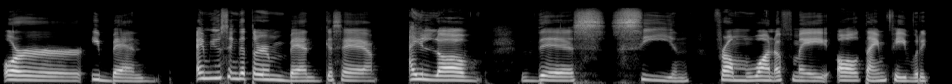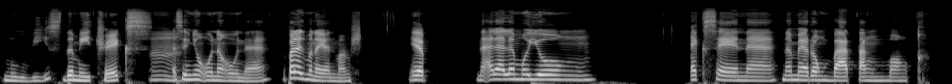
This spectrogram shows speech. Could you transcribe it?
or i-bend. I'm using the term bend kasi I love this scene from one of my all-time favorite movies, The Matrix. Mm. As in yung unang-una. Napanood mo na yan, ma'am? Yep. Naalala mo yung eksena na merong batang monk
